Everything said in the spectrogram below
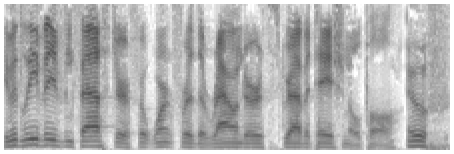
would leave even faster if it weren't for the round Earth's gravitational pull. Oof.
